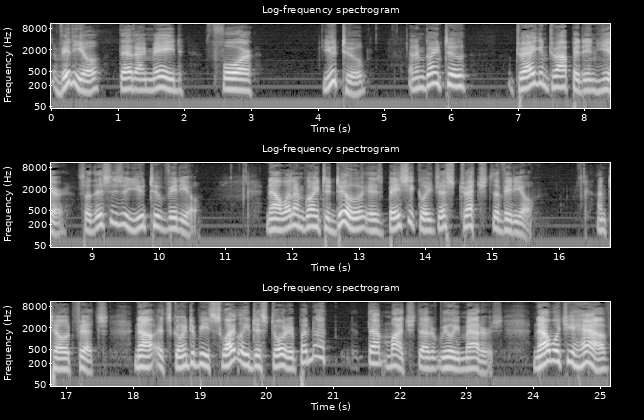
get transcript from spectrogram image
video that I made for YouTube and I'm going to drag and drop it in here. So this is a YouTube video. Now what I'm going to do is basically just stretch the video until it fits. Now it's going to be slightly distorted, but not that much that it really matters. Now what you have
